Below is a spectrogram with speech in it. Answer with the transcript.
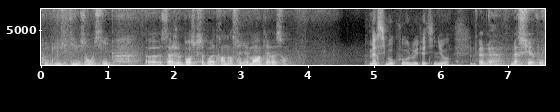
que nous utilisons aussi. ça, je pense que ça pourrait être un enseignement intéressant. Merci beaucoup, Louis Pétignot. Eh ben, merci à vous.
